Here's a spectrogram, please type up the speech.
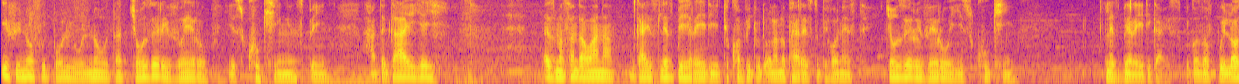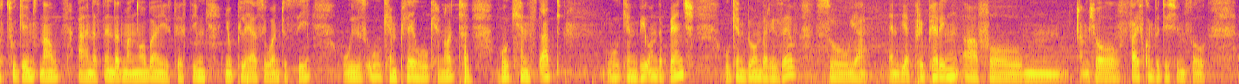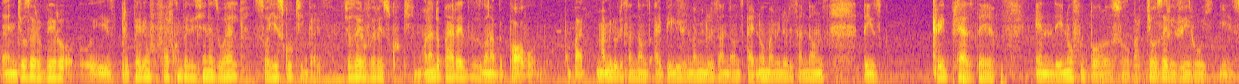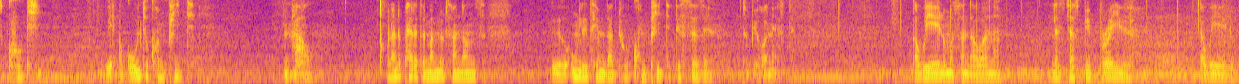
If you know football, you will know that Jose Riveiro is cooking in Spain. Uh, the guy, hey, as Masandawana, guys, let's be ready to compete with Orlando Pirates, to be honest. Jose Riveiro is cooking. Let's be ready, guys, because of we lost two games now. I understand that Manqoba is testing new players. You want to see who is who can play, who cannot, who can start who can be on the bench, who can be on the reserve. So yeah, and we are preparing uh, for um, I'm sure five competitions. So and Jose Riveiro is preparing for five competition as well. So he's cooking, guys. Jose Riveiro is cooking. Orlando Pirates is gonna be powerful. But Mamelodi Sundowns, I believe in Mamelodi Sundowns. I know Mamelodi Sundowns. There's great players there, and they know football also. But Jose Riveiro is cooking we are going to compete now. Orlando Pirates and Mamelodi Sundowns is the only team that will compete this season, to be honest. Kabuyelo Masandawana. Let's just be brave. Kabuyelo.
